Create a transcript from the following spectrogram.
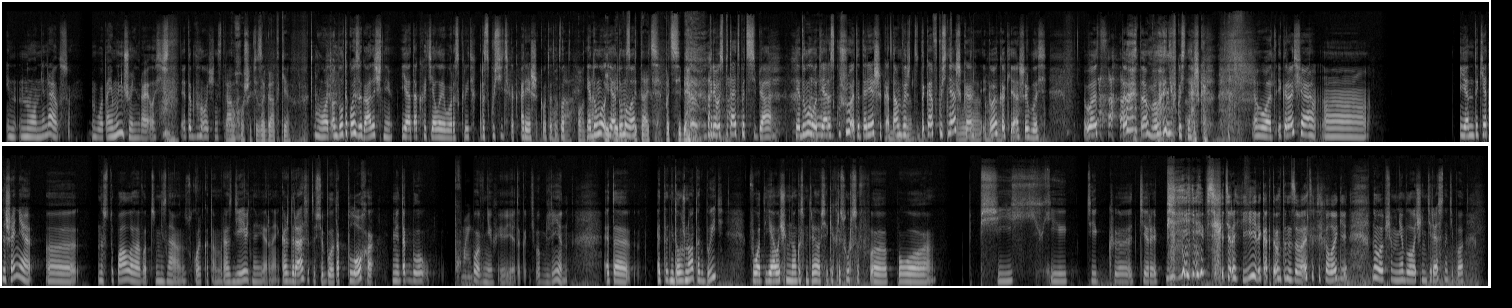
И, но он мне нравился. Вот, а ему ничего не нравилось. это было очень странно. Ох уж эти загадки. Вот, он был такой загадочный. Я так хотела его раскрыть, раскусить, как орешек. Вот этот о, вот. Да, о, я да. думала, И я перевоспитать думала, под себя. Перевоспитать под себя. Я думала, вот я раскушу этот орешек, а там будет такая вкусняшка. И ой, как я ошиблась. Вот, там была не вкусняшка. Вот, и, короче, э, я на такие отношения э, наступала, вот, не знаю, сколько там, раз девять, наверное. И каждый раз это все было так плохо. Мне так было в них. И я такая, типа, блин, это, это не должно так быть. Вот, я очень много смотрела всяких ресурсов э, по психитерапии, психотерапии, или как там это называется, психологии. Ну, в общем, мне было очень интересно, типа,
